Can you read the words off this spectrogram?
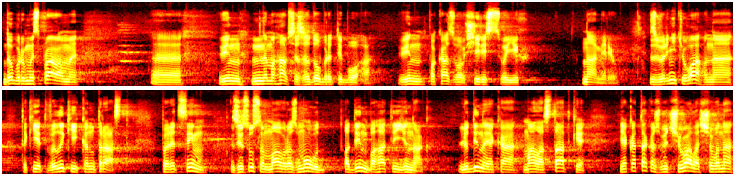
Добрими справами е, він не намагався задобрити Бога, він показував щирість своїх намірів. Зверніть увагу на такий от великий контраст. Перед цим з Ісусом мав розмову один багатий юнак, людина, яка мала статки, яка також відчувала, що вона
